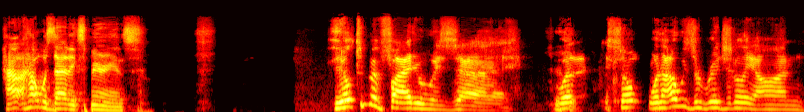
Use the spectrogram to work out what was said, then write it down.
How how was that experience? The Ultimate Fighter was uh, what. so when I was originally on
